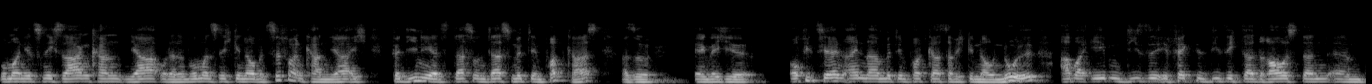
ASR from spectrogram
wo man jetzt nicht sagen kann, ja, oder wo man es nicht genau beziffern kann, ja, ich verdiene jetzt das und das mit dem Podcast. Also irgendwelche offiziellen Einnahmen mit dem Podcast habe ich genau null, aber eben diese Effekte, die sich da draus dann ähm,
